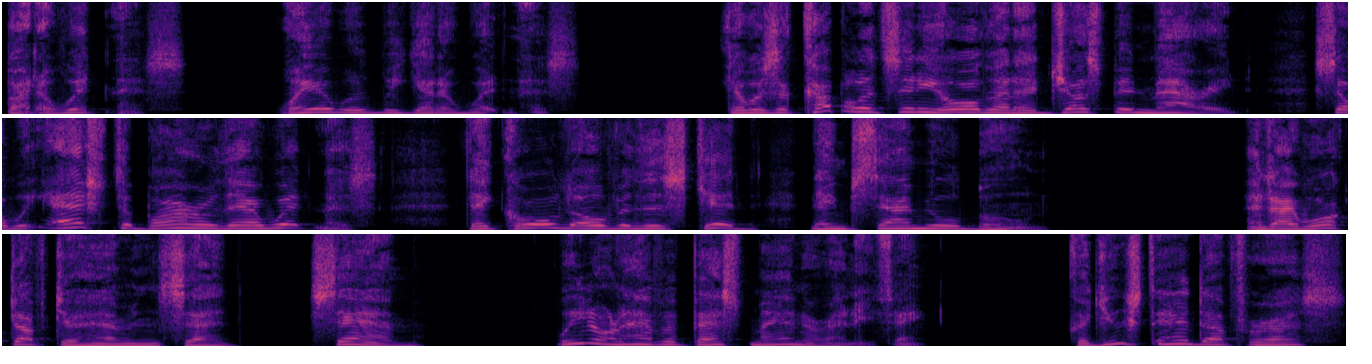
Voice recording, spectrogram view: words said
But a witness. Where would we get a witness? There was a couple at City Hall that had just been married, so we asked to borrow their witness. They called over this kid named Samuel Boone. And I walked up to him and said, Sam, we don't have a best man or anything. Could you stand up for us?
